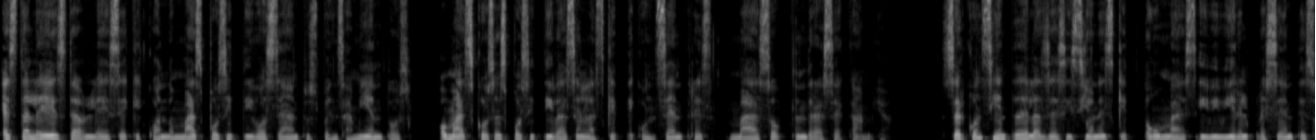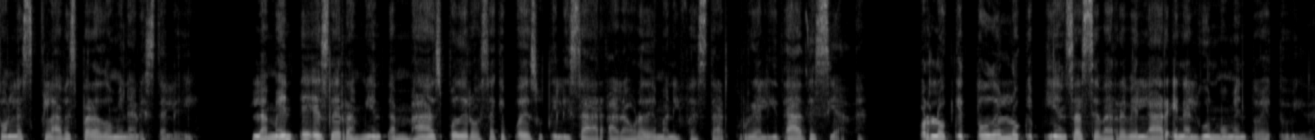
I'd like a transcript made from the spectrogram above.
Esta ley establece que cuando más positivos sean tus pensamientos o más cosas positivas en las que te concentres, más obtendrás a cambio. Ser consciente de las decisiones que tomas y vivir el presente son las claves para dominar esta ley. La mente es la herramienta más poderosa que puedes utilizar a la hora de manifestar tu realidad deseada, por lo que todo lo que piensas se va a revelar en algún momento de tu vida.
